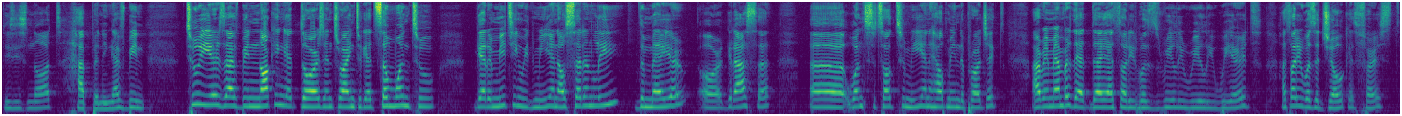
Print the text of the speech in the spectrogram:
this is not happening. I've been two years I've been knocking at doors and trying to get someone to get a meeting with me, and now suddenly the mayor or Graça uh, wants to talk to me and help me in the project. I remember that day I thought it was really, really weird. I thought it was a joke at first.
